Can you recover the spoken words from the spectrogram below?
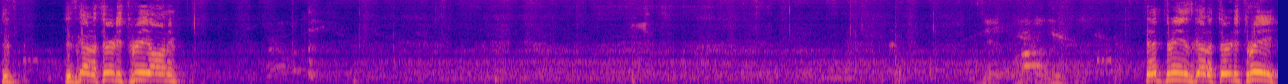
He's, he's got a 33 on him. Wiley. 10 3 has got a 33.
